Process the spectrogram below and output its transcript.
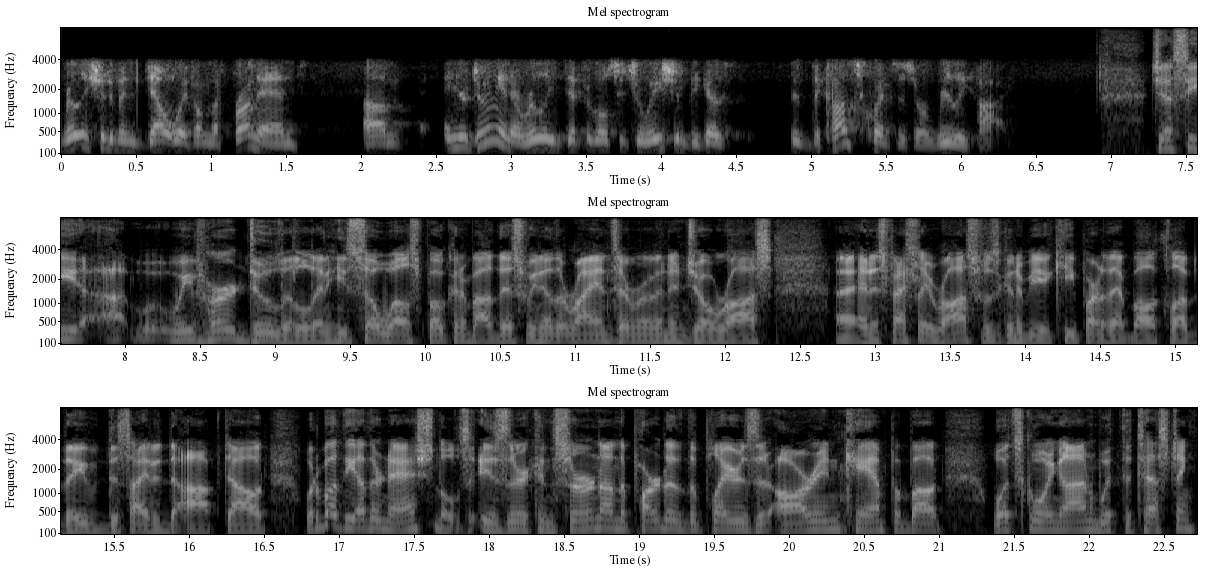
really should have been dealt with on the front end, um, and you're doing it in a really difficult situation because the, the consequences are really high. Jesse, uh, we've heard Doolittle, and he's so well spoken about this. We know that Ryan Zimmerman and Joe Ross, uh, and especially Ross, was going to be a key part of that ball club. They've decided to opt out. What about the other nationals? Is there concern on the part of the players that are in camp about what's going on with the testing?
